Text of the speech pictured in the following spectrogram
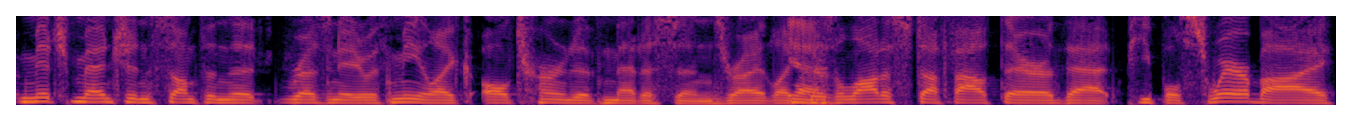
Mitch mentioned something that resonated with me, like alternative medicines, right? Like yeah. there's a lot of stuff out there that people swear by,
